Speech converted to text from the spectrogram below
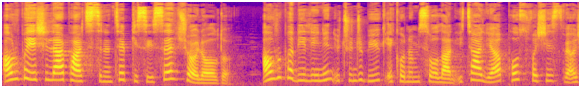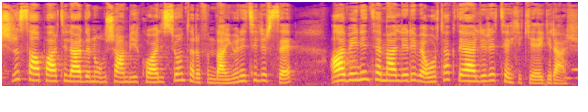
Avrupa Yeşiller Partisi'nin tepkisi ise şöyle oldu. Avrupa Birliği'nin üçüncü büyük ekonomisi olan İtalya, post-faşist ve aşırı sağ partilerden oluşan bir koalisyon tarafından yönetilirse, AB'nin temelleri ve ortak değerleri tehlikeye girer.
